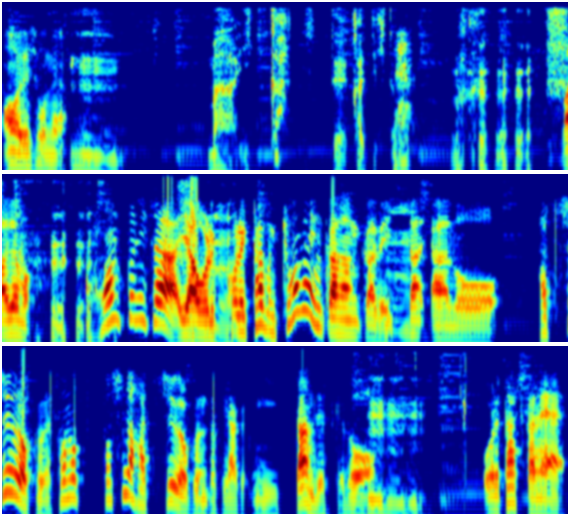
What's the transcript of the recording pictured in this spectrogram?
ああ、でしょうね。うん。まあ、いっかっつって帰ってきた。まあでも、本当にさ、いや、俺うんこれ多分去年かなんかで行った、うんあの、初収録、その年の初収録の時だに行ったんですけど、うんうんうん。俺確かね、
